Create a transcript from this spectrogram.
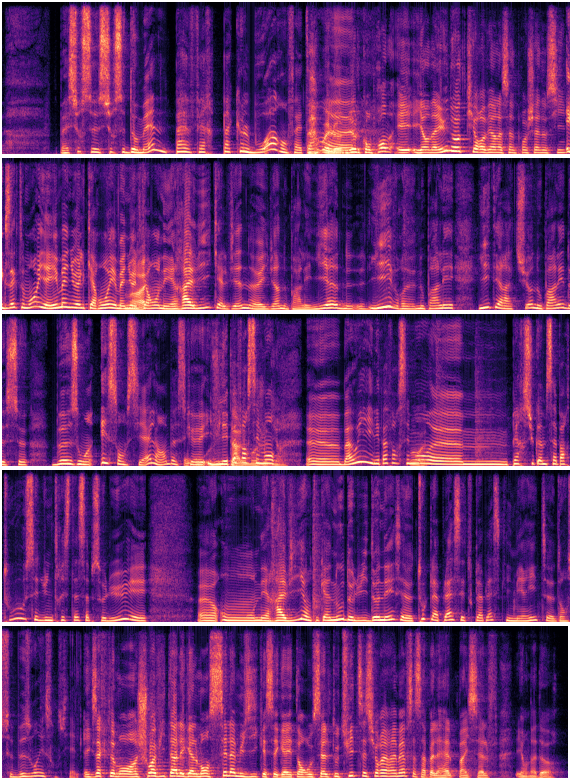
Bah, sur ce sur ce domaine, pas faire pas que le boire en fait. hein, Ouais, le euh, mieux le comprendre. Et il y en a une autre qui revient la semaine prochaine aussi. Exactement, il y a Emmanuel Caron et Emmanuel Ouais. Caron, on est ravis qu'elle vienne, euh, il vient nous parler li- de- livres, nous parler littérature, nous parler de ce besoin essentiel, hein, parce que Ou- ou il n'est pas moi, forcément, euh, bah oui, il n'est pas forcément euh, perçu comme ça partout, c'est d'une tristesse absolue et euh, on est ravis, en tout cas nous, de lui donner euh, toute la place et toute la place qu'il mérite dans ce besoin essentiel. Exactement, un choix vital également, c'est la musique et c'est Gaëtan Roussel tout de suite, c'est sur RMF, ça s'appelle Help Myself et on adore.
